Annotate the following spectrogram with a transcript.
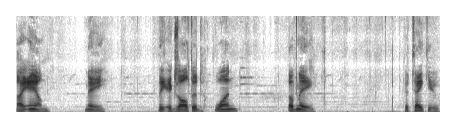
I am me, the exalted one of me, to take you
